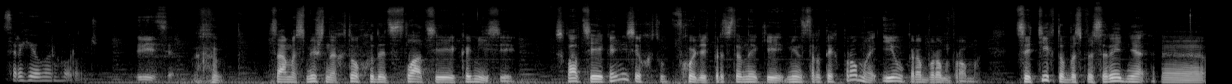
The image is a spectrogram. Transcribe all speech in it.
Сергію Горгоровичу. Дивіться. Саме смішне, хто входить в склад цієї комісії. В склад цієї комісії входять представники Мінстратегпрома і Укроборонпрома. Це ті, хто безпосередньо е,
